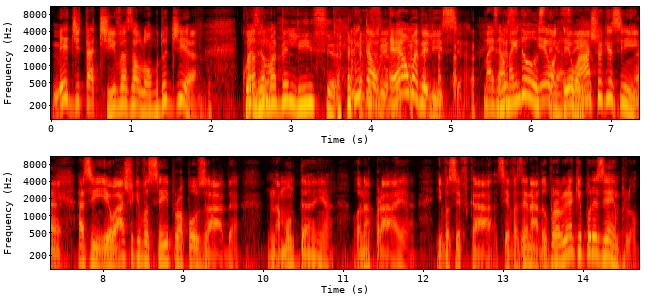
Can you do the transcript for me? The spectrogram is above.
meditativas ao longo do dia. Mas Quando- é uma delícia. então, é uma delícia. Mas é uma indústria. Eu, eu acho que assim, É. assim, eu acho que você ir para uma pousada na montanha ou na praia e você ficar sem fazer nada. O problema é que, por exemplo,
